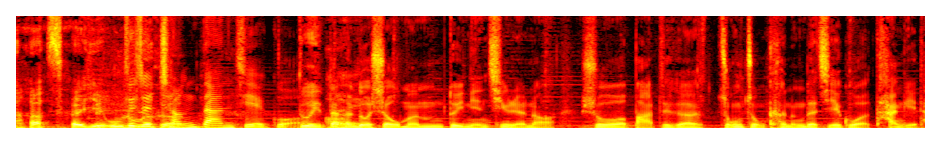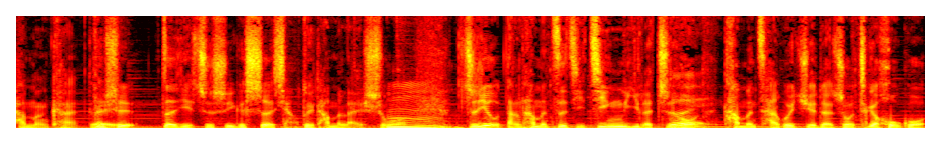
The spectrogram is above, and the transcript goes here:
所以无论就是承担结果。对，但很多时候我们对年轻人哦说。说把这个种种可能的结果摊给他们看，但是这也只是一个设想，对他们来说，只有当他们自己经历了之后，他们才会觉得说这个后果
